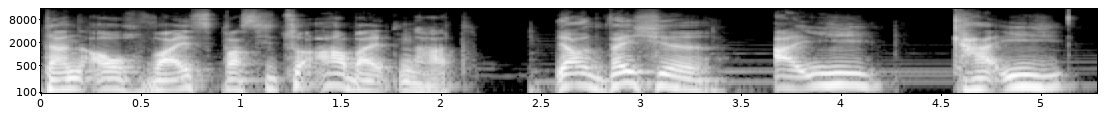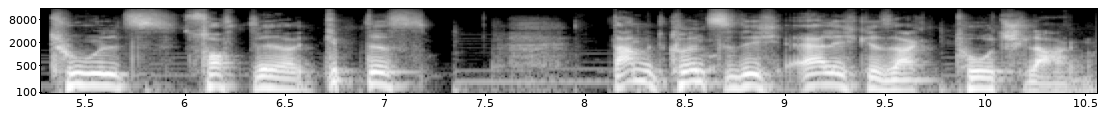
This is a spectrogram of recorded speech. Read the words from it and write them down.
dann auch weiß, was sie zu arbeiten hat. Ja, und welche AI, KI, Tools, Software gibt es? Damit könntest du dich ehrlich gesagt totschlagen.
